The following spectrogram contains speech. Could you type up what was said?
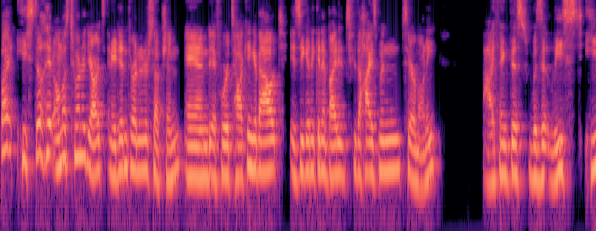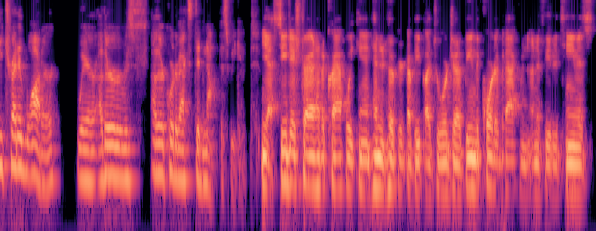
But he still hit almost 200 yards and he didn't throw an interception. And if we're talking about is he going to get invited to the Heisman ceremony, I think this was at least he treaded water where other other quarterbacks did not this weekend. Yeah, CJ Stroud had a crap weekend. Hendon Hooker got beat by Georgia. Being the quarterback of an undefeated team is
